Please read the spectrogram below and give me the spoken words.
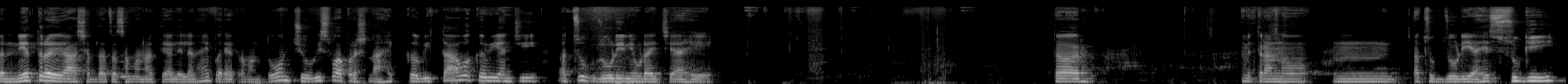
तर नेत्र या शब्दाचा समानार्थी आलेला नाही. पर्याय क्रमांक दोन. चोवीसवा प्रश्न आहे कविता व कवी यांची अचूक जोडी निवडायची आहे. तर मित्रांनो अचूक जोडी आहे सुगी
